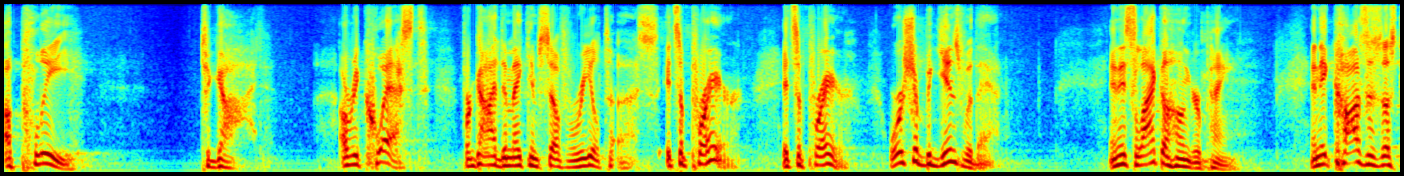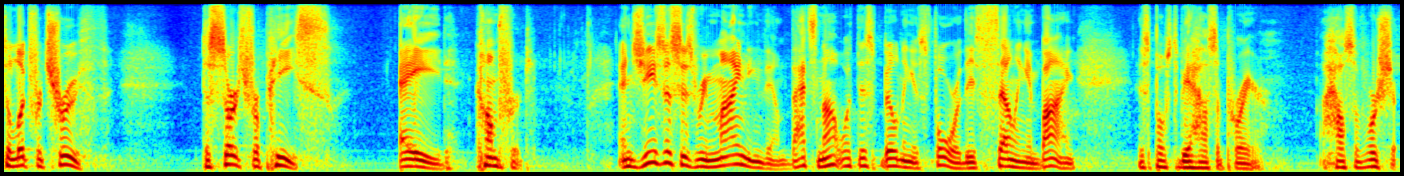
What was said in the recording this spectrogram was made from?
a plea to God, a request for God to make himself real to us. It's a prayer. It's a prayer. Worship begins with that. And it's like a hunger pain. And it causes us to look for truth, to search for peace, aid, comfort. And Jesus is reminding them that's not what this building is for, this selling and buying. It's supposed to be a house of prayer, a house of worship.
